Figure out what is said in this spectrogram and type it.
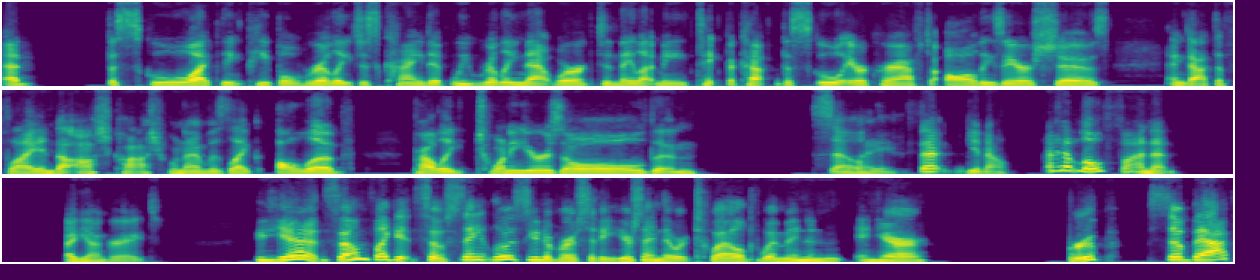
at the school, I think people really just kind of we really networked, and they let me take the the school aircraft to all these air shows, and got to fly into Oshkosh when I was like all of probably twenty years old, and so nice. that you know I had a little fun at a younger age. Yeah, it sounds like it. So St. Louis University, you're saying there were twelve women in in your group. So back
